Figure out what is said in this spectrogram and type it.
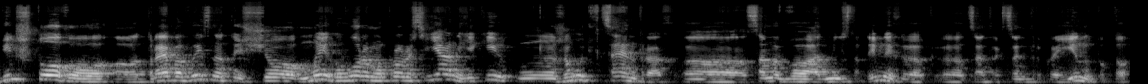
Більш того, треба визнати, що ми говоримо про росіян, які живуть в центрах, е, саме в адміністративних е, центрах центру країни, тобто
